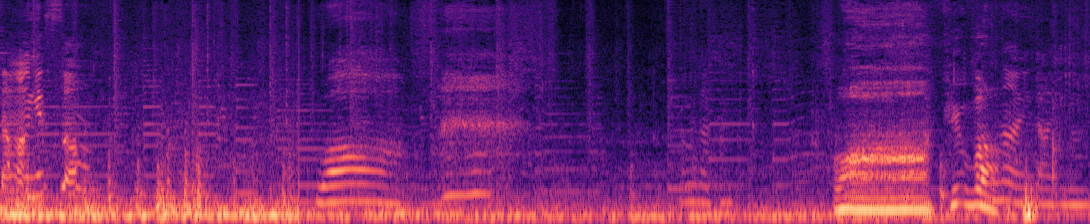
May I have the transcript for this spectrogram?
망했다 망했어 와 여기다 와, 뷰 봐. 장난 아니다 지금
